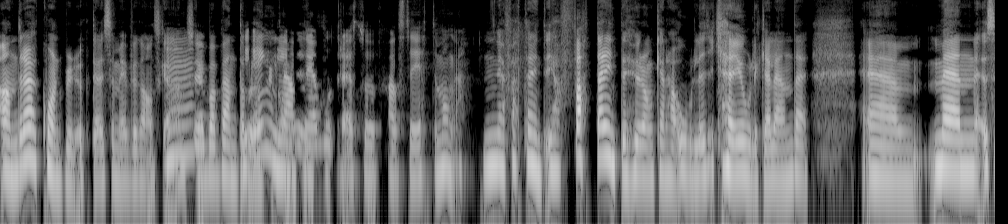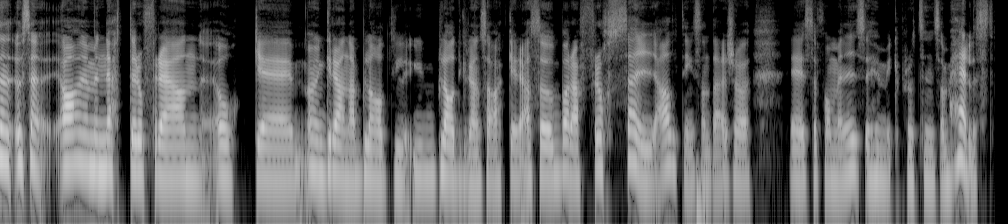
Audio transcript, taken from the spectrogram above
andra kornprodukter som är veganska. Mm. Så jag bara väntar på I England när jag bodde där så fanns det jättemånga. Mm, jag, fattar inte, jag fattar inte hur de kan ha olika i olika länder. Um, men sen, och sen ja, men nötter och frön och eh, gröna blad, bladgrönsaker, alltså bara frossa i allting sånt där så, eh, så får man i sig hur mycket protein som helst.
